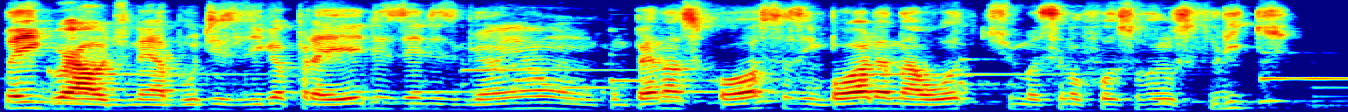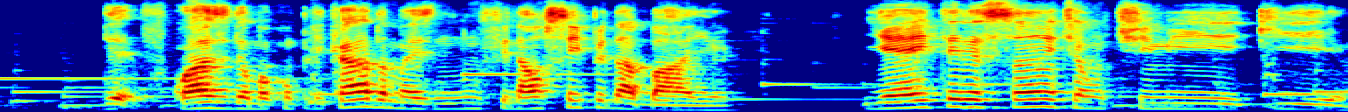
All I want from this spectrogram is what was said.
playground, né? A Bundesliga para eles, eles ganham com o pé nas costas, embora na última, se não fosse o Hans Flick, de, quase deu uma complicada, mas no final sempre dá Bayern. E é interessante, é um time que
